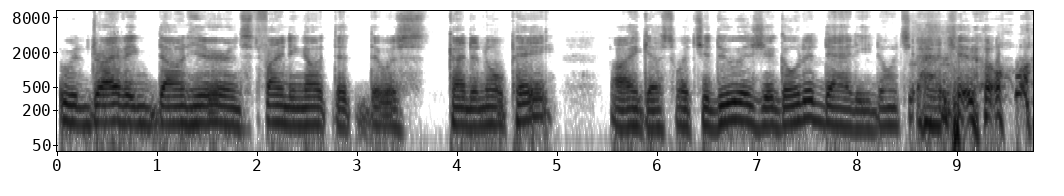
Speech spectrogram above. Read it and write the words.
we're driving down here and finding out that there was kind of no pay. I guess what you do is you go to daddy, don't you? you know,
